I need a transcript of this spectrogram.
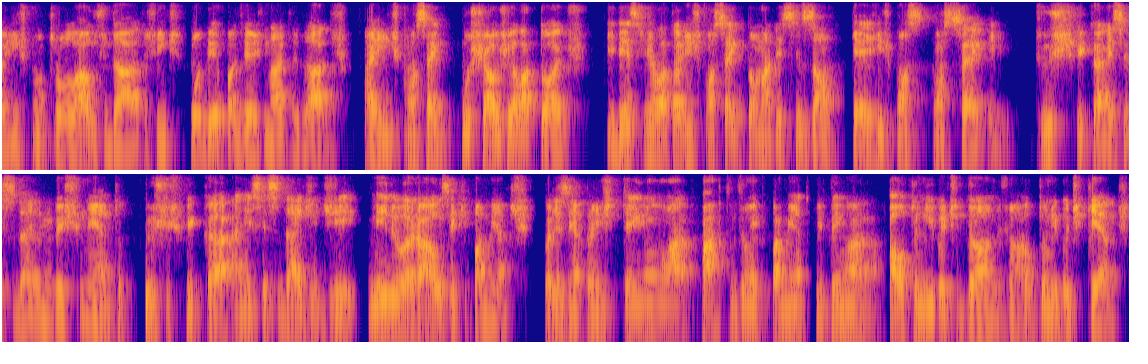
a gente controlar os dados, a gente poder fazer as análises de dados, a gente consegue puxar os relatórios. E desses relatórios a gente consegue tomar decisão, que aí a gente cons consegue justificar a necessidade de investimento, justificar a necessidade de melhorar os equipamentos. Por exemplo, a gente tem uma parte de um equipamento que tem um alto nível de danos, um alto nível de quedas.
